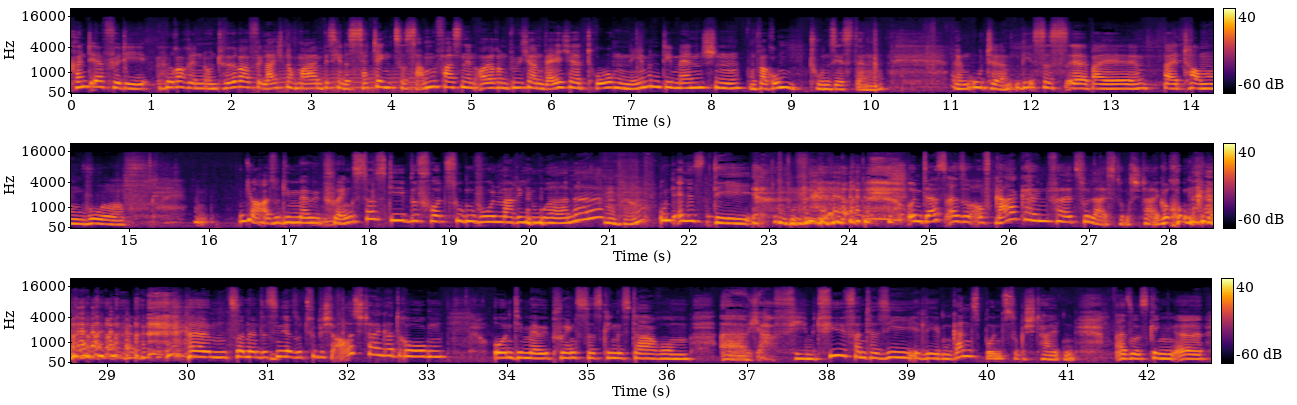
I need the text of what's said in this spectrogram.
Könnt ihr für die Hörerinnen und Hörer vielleicht noch mal ein bisschen das Setting zusammenfassen in euren Büchern? Welche Drogen nehmen die Menschen und warum tun sie es denn? Ähm, Ute, wie ist es äh, bei, bei Tom Wolfe? Ja, also die Mary Pranksters, die bevorzugen wohl Marihuana mhm. und LSD. und das also auf gar keinen Fall zur Leistungssteigerung. ähm, sondern das sind ja so typische Aussteigerdrogen. Und die Mary Pranksters ging es darum, äh, ja, viel, mit viel Fantasie ihr Leben ganz bunt zu gestalten. Also es ging äh,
